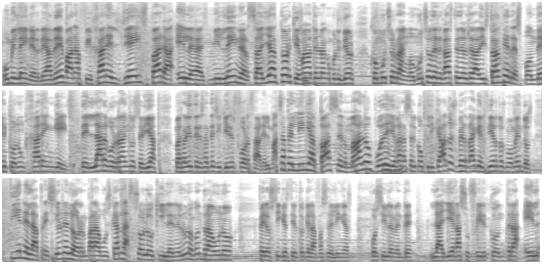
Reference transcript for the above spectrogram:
un mid laner de AD. Van a fijar el Jace para el eh, mid laner Sayator, que van a tener una composición con mucho rango, mucho desgaste desde la distancia y responder con un hard engage de largo rango sería bastante interesante si quieres forzar. El matchup en línea va a ser malo, puede llegar a ser complicado. Es verdad que en ciertos momentos tiene la presión el Orn para buscar la solo kill en el uno contra uno, pero sí que es cierto que la fase de líneas posiblemente la llega a sufrir contra el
